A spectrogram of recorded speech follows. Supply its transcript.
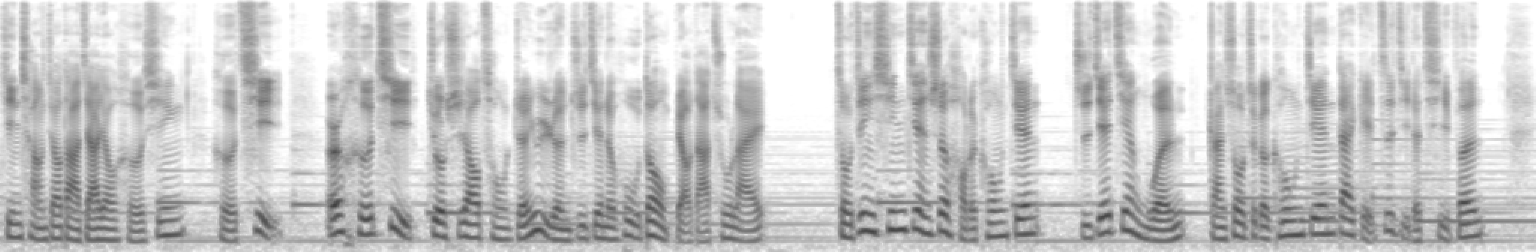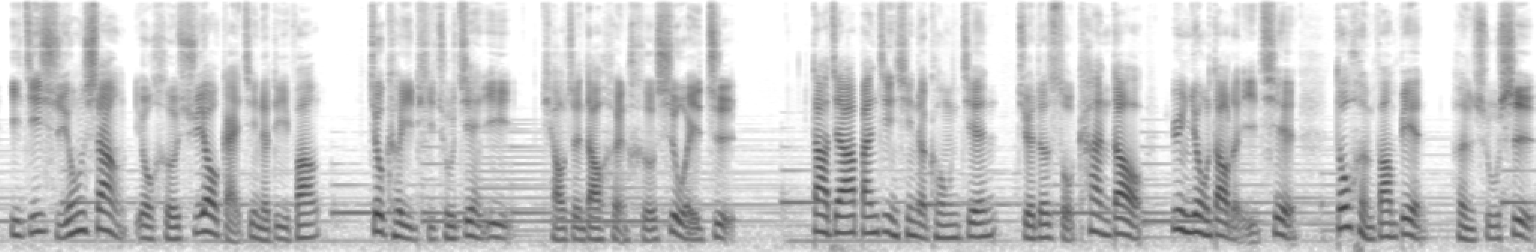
经常教大家要和心和气，而和气就是要从人与人之间的互动表达出来。走进新建设好的空间。直接见闻，感受这个空间带给自己的气氛，以及使用上有何需要改进的地方，就可以提出建议，调整到很合适为止。大家搬进新的空间，觉得所看到、运用到的一切都很方便、很舒适，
